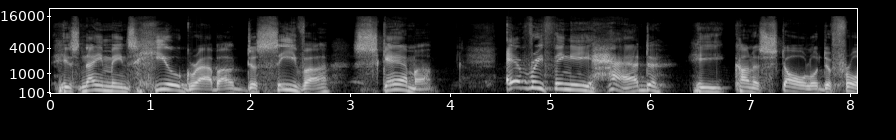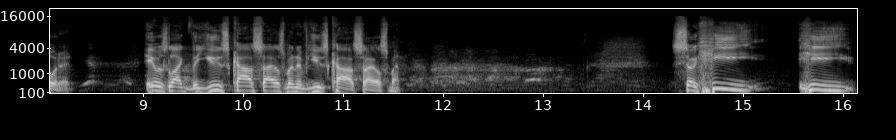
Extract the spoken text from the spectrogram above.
his name means heel grabber, deceiver, scammer. Everything he had, he kind of stole or defrauded. He was like the used car salesman of used car salesmen. So he he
